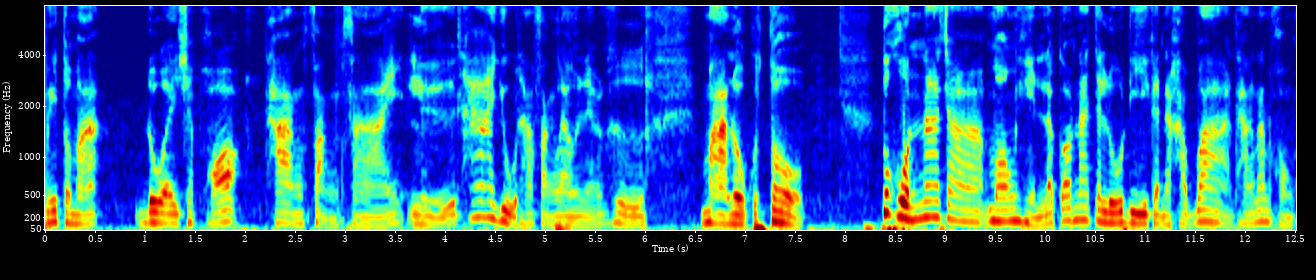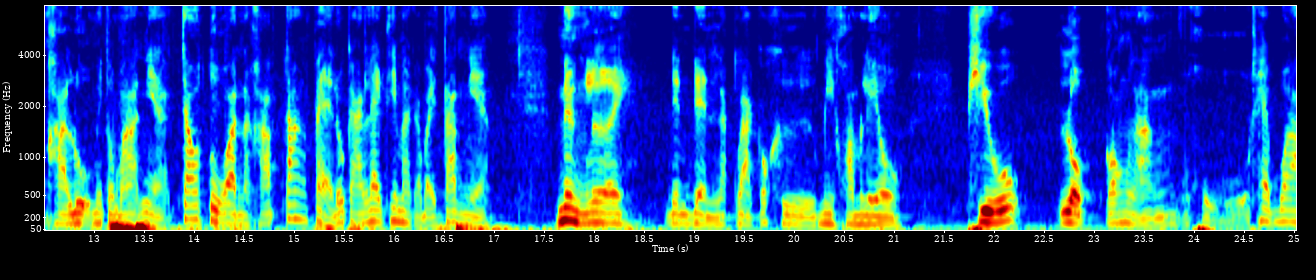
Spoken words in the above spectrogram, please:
มิโตมะ โดยเฉพาะ ทางฝั่งซ้าย หรือถ้าอยู่ทางฝั่งเราเนี่ยก็คือมาโลกุโตทุกคนน่าจะมองเห็นแล้วก็น่าจะรู้ดีกันนะครับ ว่าทางด้านของคารุมิโตมะเนี่ยเจ้าตัวนะครับ ตั้งแต่ฤดูกาลแรกที่มากับไบตันเนี่ยหนึ่งเลยเด่นๆ หลักๆก็คือมีความเร็ว ผิวหลบกองหลัง โอ้โห แทบว่า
